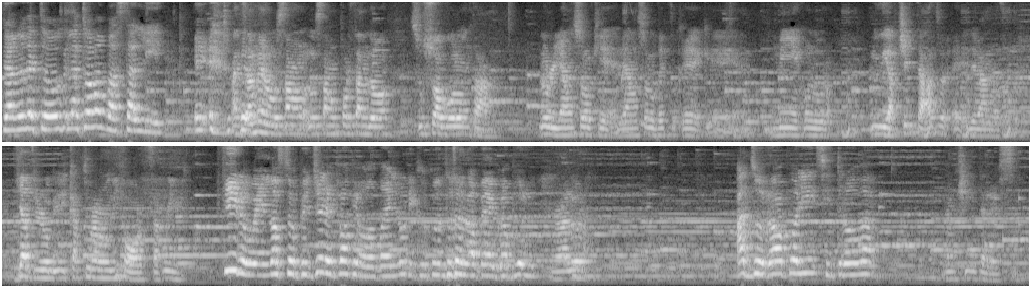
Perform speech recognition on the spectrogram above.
Ti hanno detto la tua mamma sta lì. E- Anzi, almeno lo stanno, lo stanno portando su sua volontà. Loro gli hanno solo, chie- gli hanno solo detto che, che di venire con loro. Lui ha accettato e deve andare. Gli altri lo catturano di forza, quindi. Tiro è il nostro peggiore Pokémon, ma è l'unico contro la Pegapol. Allora, Azzurropoli si trova non ci interessa.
